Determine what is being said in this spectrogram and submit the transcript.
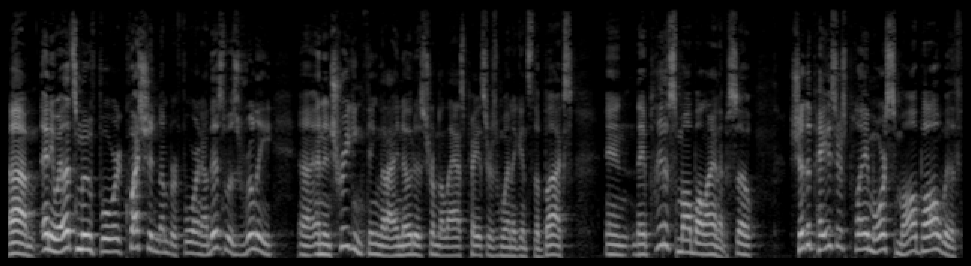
um, anyway, let's move forward. Question number four. Now, this was really uh, an intriguing thing that I noticed from the last Pacers win against the Bucks, and they played a small ball lineup. So should the Pacers play more small ball with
